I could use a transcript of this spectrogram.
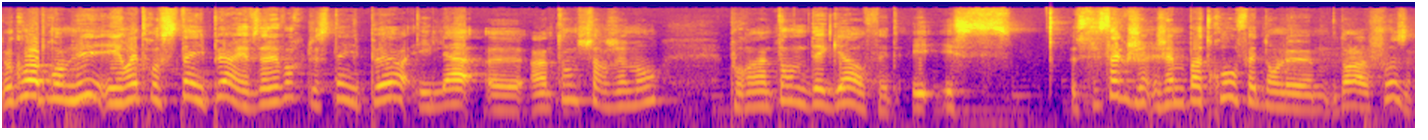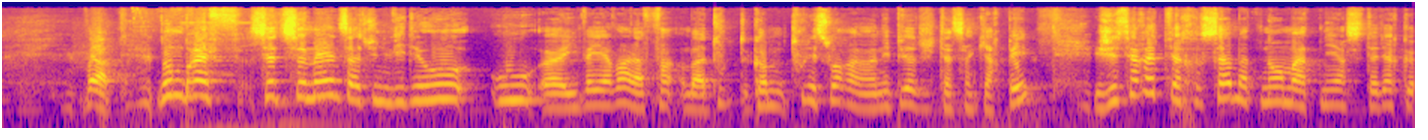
Donc on va prendre lui et on va être au sniper. Et vous allez voir que le sniper, il a un temps de chargement pour un temps de dégâts en fait. Et c'est ça que j'aime pas trop, en fait, dans, la chose. Voilà. Donc, bref, cette semaine, ça va être une vidéo où euh, il va y avoir la fin, bah, comme tous les soirs, un épisode GTA 5 RP. J'essaierai de faire ça maintenant, maintenir, c'est-à-dire que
